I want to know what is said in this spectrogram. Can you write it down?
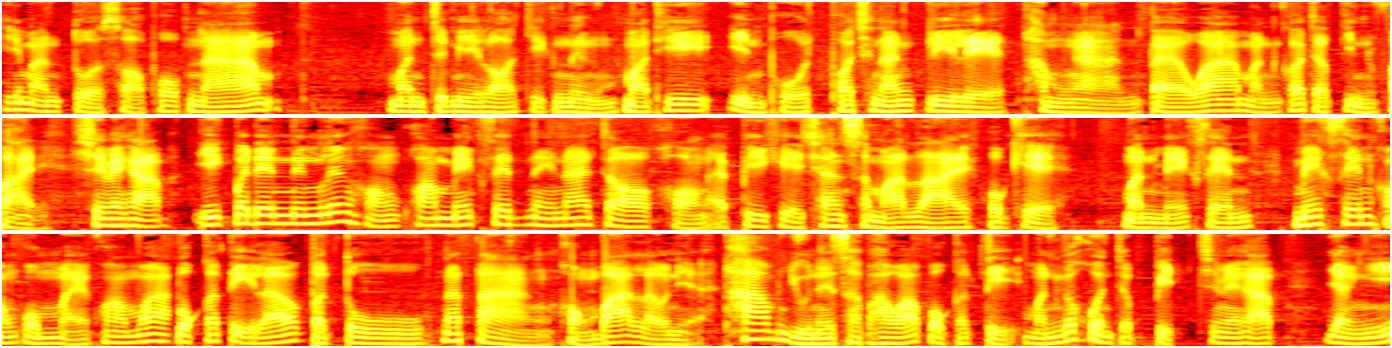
ที่มันตรวจสอบพบน้ำ มันจะมีลอจิก1มาที่ Input เพราะฉะนั้นรีเลย์ทำงาน แปลว่ามันก็จะกินไฟ ใช่ไหมครับ อีกประเด็นหนึ่งเรื่องของความ make sense ในหน้าจอของแอปพลิเคชัน Smart Life โอเคมัน make sense make sense ของผมหมายความว่าปกติแล้วประตูหน้าต่างของบ้านเราเนี่ย ถ้าอยู่ในสภาวะปกติมันก็ควรจะปิดใช่ไหมครับ อย่างนี้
